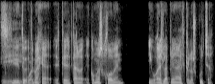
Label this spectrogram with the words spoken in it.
Y, Sí, tú- te bueno, imaginas- es que, claro, como es joven, igual es la primera vez que lo escucha.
